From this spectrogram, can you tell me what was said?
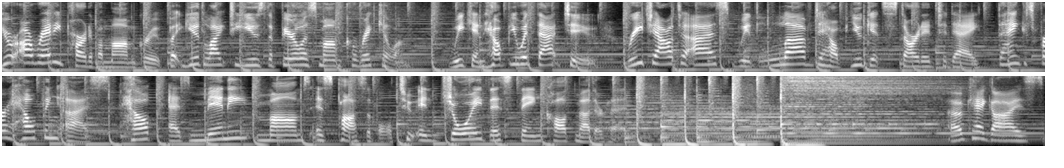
you're already part of a mom group, but you'd like to use the Fearless Mom curriculum. We can help you with that too. Reach out to us. We'd love to help you get started today. Thanks for helping us help as many moms as possible to enjoy this thing called motherhood. Okay, guys,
